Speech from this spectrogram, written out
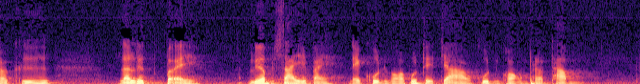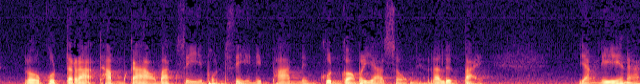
ก็คือระลึกไปเลื่อมใสไปในคุณของพระพุทธเจ้า คุณของพระธรรม โลกุตระธรรมเก้ามรรคสีผลสีนิพพานหนึ่งคุณของพระยาสงฆ์เนี่ยระลึกไป อย่างนี้นะ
